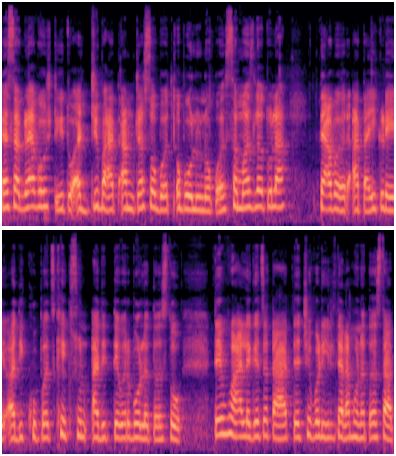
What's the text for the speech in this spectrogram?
ह्या सगळ्या गोष्टी तू अजिबात आमच्यासोबत बोलू नको. समजलं तुला? त्यावर आता इकडे आधी खूपच खेकसून आदित्यवर बोलत असतो. तेव्हा लगेच आता त्याचे वडील त्याला म्हणत असतात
